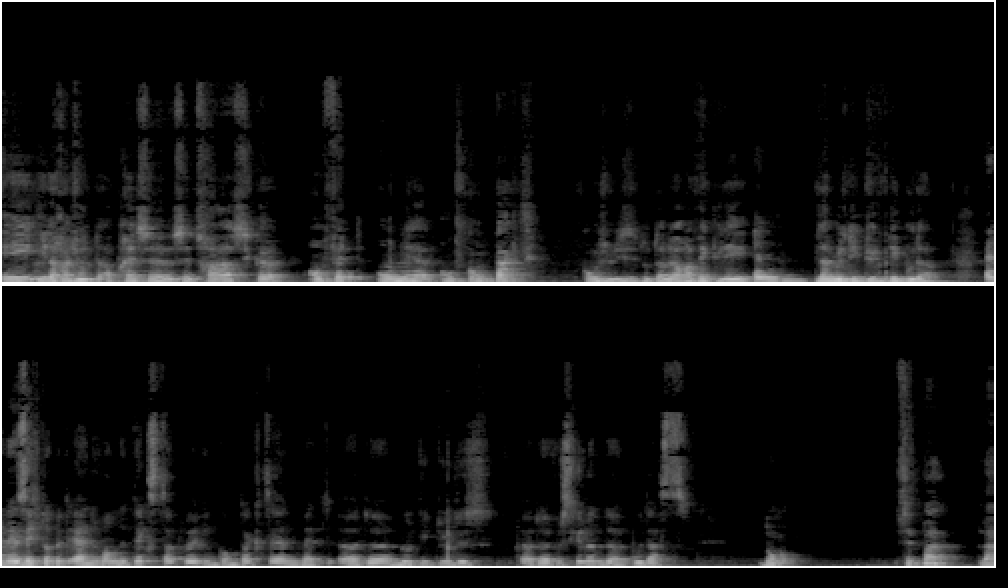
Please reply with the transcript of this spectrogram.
et il rajoute après ce- cette phrase que en fait on est en contact, comme je le disais tout à l'heure, avec les, En, la multitude des Bouddhas. en hij zegt op het einde van de tekst dat we in contact zijn met eh, de multitudes, eh, de verschillende boeddha's. Donc c'est pas la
